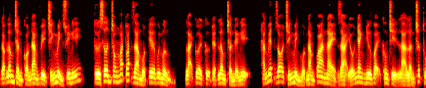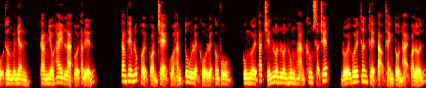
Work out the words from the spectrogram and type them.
Gặp lâm trần còn đang vì chính mình suy nghĩ, từ sơn trong mắt toát ra một tia vui mừng, lại cười cự tuyệt lâm trần đề nghị, hắn biết rõ chính mình một năm qua này già yếu nhanh như vậy không chỉ là lần trước thụ thương nguyên nhân, càng nhiều hay là tuổi tác đến. Tăng thêm lúc tuổi còn trẻ của hắn tu luyện khổ luyện công phu, cùng người tác chiến luôn luôn hung hãn không sợ chết, đối với thân thể tạo thành tổn hại quá lớn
